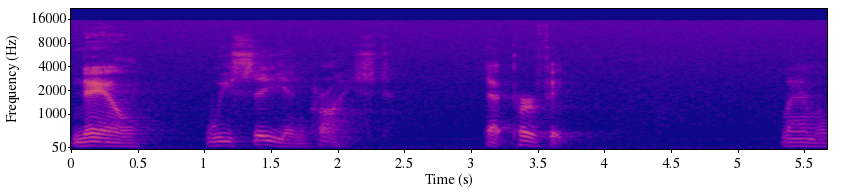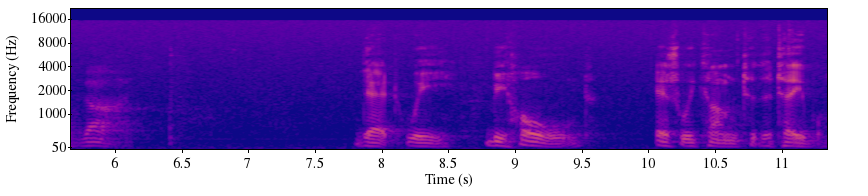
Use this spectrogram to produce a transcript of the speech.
now we see in Christ that perfect Lamb of God that we behold as we come to the table.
